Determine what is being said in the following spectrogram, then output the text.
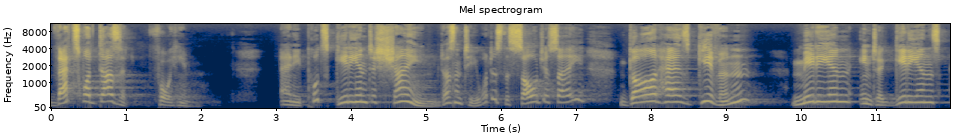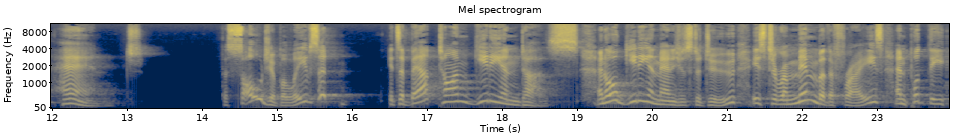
That's what does it for him. And he puts Gideon to shame, doesn't he? What does the soldier say? God has given Midian into Gideon's hand. The soldier believes it. It's about time Gideon does. And all Gideon manages to do is to remember the phrase and put the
